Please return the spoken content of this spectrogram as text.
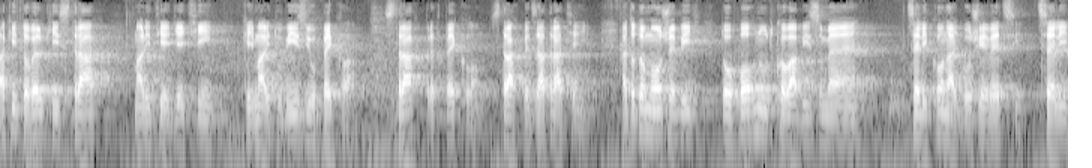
Takýto veľký strach mali tie deti, keď mali tú víziu pekla. Strach pred peklom, strach pred zatrátením. A toto môže byť tou pohnútkou, aby sme chceli konať Božie veci, chceli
